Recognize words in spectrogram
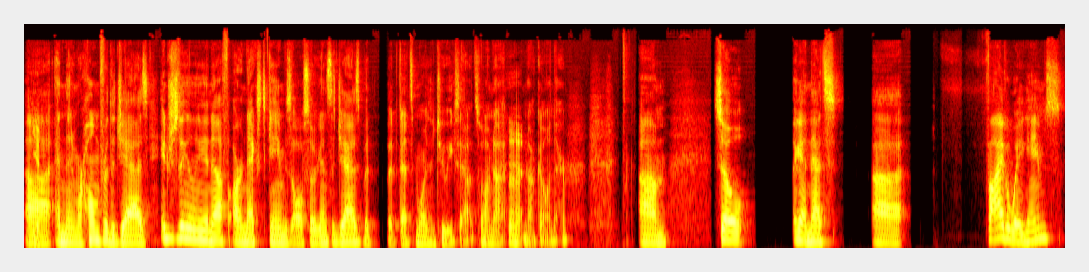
Uh, And then we're home for the Jazz. Interestingly enough, our next game is also against the Jazz, but but that's more than two weeks out, so I'm not I'm not going there. Um, so again, that's uh, five away games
